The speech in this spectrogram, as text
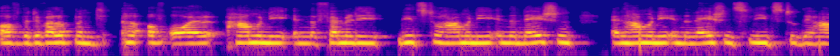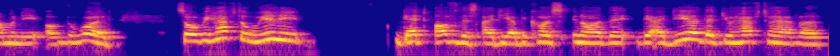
of the development of all harmony in the family leads to harmony in the nation and harmony in the nations leads to the harmony of the world. So we have to really get off this idea because you know the the idea that you have to have a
